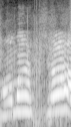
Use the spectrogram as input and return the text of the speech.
ক্ষমা চা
